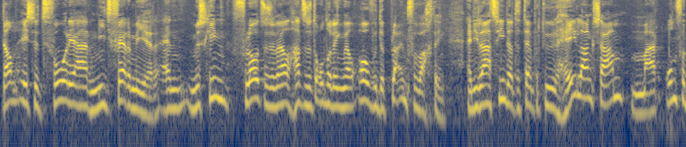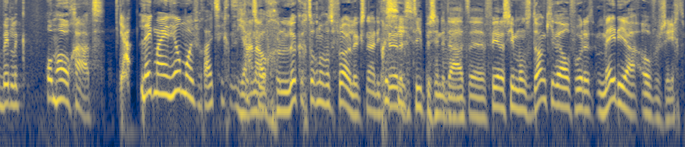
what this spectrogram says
dan is het voorjaar niet ver meer. En misschien floten ze wel, hadden ze het onderling wel over de pluimverwachting. En die laat zien dat de temperatuur heel langzaam, maar onverbiddelijk omhoog gaat. Leek mij een heel mooi vooruitzicht. Ja, nou gelukkig toch nog wat vrolijks. Nou, die Precies. treurige types inderdaad. Eh Vera Simons, dankjewel voor het mediaoverzicht.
